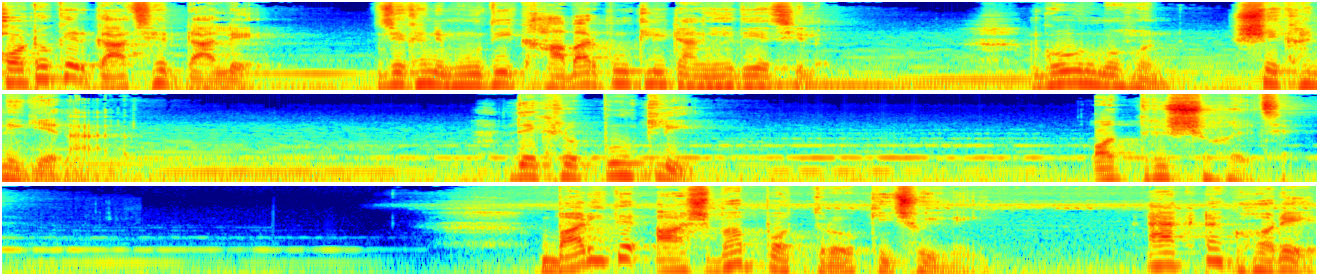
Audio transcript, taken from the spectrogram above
ফটকের গাছের ডালে, যেখানে মুদি খাবার পুঁটলি টাঙিয়ে দিয়েছিল, গৌরমোহন সেখানে গিয়ে দাঁড়াল। দেখল পুঁটলি অদৃশ্য হয়েছে। বাড়িতে আসবাবপত্র কিছুই নেই। একটা ঘরে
